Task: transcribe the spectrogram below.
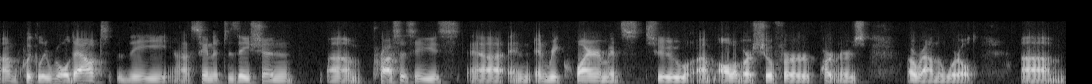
um, quickly rolled out the uh, sanitization um, processes uh, and, and, requirements to um, all of our chauffeur partners around the world. Um,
